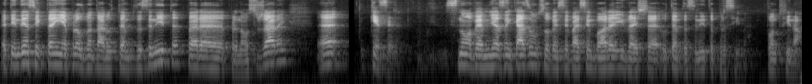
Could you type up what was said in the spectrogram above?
a tendência que têm é para levantar o tampo da sanita para, para não o sujarem. Uh, quer dizer, se não houver mulheres em casa, uma pessoa vem vai-se embora e deixa o tampo da sanita para cima. Ponto final.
